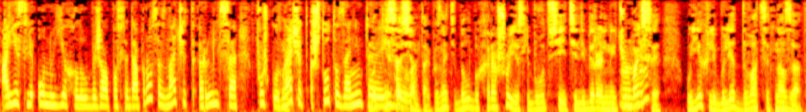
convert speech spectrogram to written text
а если он уехал и убежал после допроса, значит, рыльца в пушку, значит, что-то за ним-то вот не совсем было. так. Вы знаете, было бы хорошо, если бы вот все эти либеральные чубайсы угу. уехали бы лет 20 назад.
